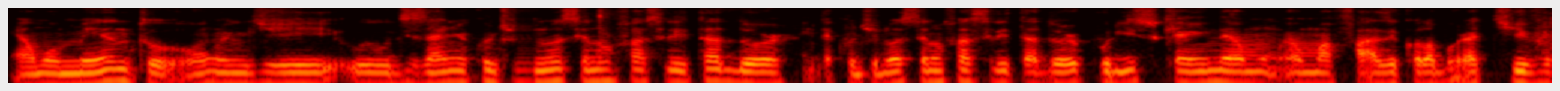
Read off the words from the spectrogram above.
é um momento onde o designer continua sendo um facilitador, ainda continua sendo um facilitador, por isso que ainda é, um, é uma fase colaborativa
